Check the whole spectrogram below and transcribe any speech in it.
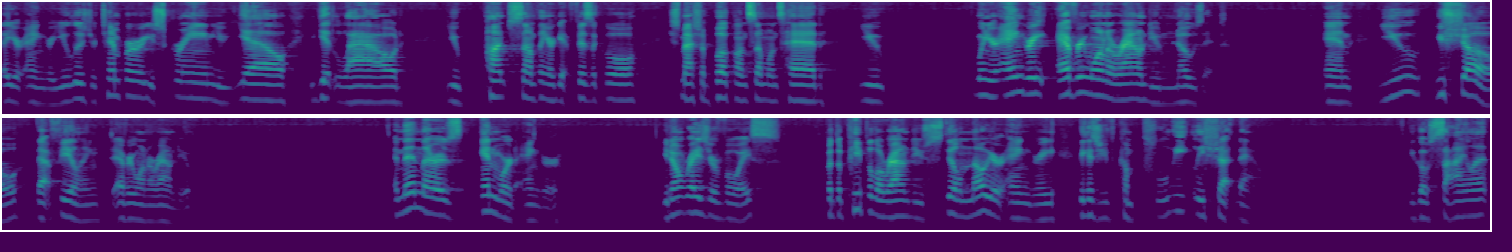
that you're angry. You lose your temper, you scream, you yell, you get loud, you punch something or get physical, you smash a book on someone's head. You, when you're angry, everyone around you knows it. And you, you show that feeling to everyone around you. And then there's inward anger. You don't raise your voice, but the people around you still know you're angry because you've completely shut down. You go silent,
